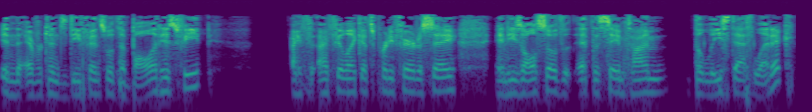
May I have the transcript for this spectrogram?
in the Everton's defense with the ball at his feet. I, f- I feel like that's pretty fair to say. And he's also the, at the same time the least athletic.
